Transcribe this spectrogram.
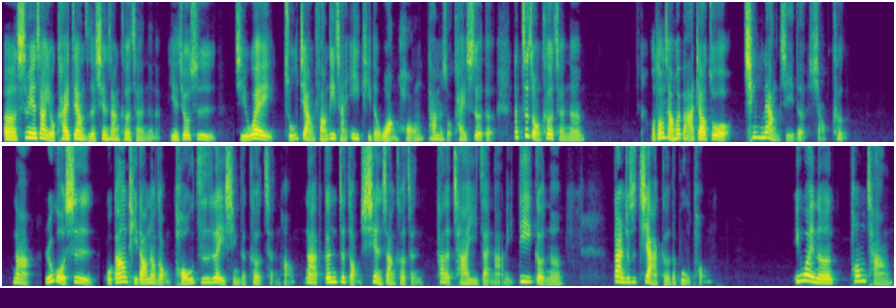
呃，市面上有开这样子的线上课程的呢，也就是几位主讲房地产议题的网红他们所开设的。那这种课程呢，我通常会把它叫做轻量级的小课。那如果是我刚刚提到那种投资类型的课程，哈，那跟这种线上课程它的差异在哪里？第一个呢，当然就是价格的不同，因为呢，通常。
